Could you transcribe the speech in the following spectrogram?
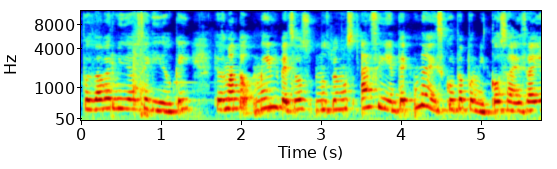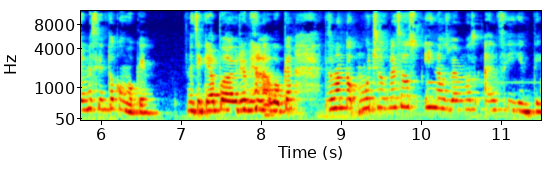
pues va a haber video seguido, ¿ok? Les mando mil besos, nos vemos al siguiente. Una disculpa por mi cosa esa, yo me siento como que ni siquiera puedo abrir bien la boca. Les mando muchos besos y nos vemos al siguiente.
